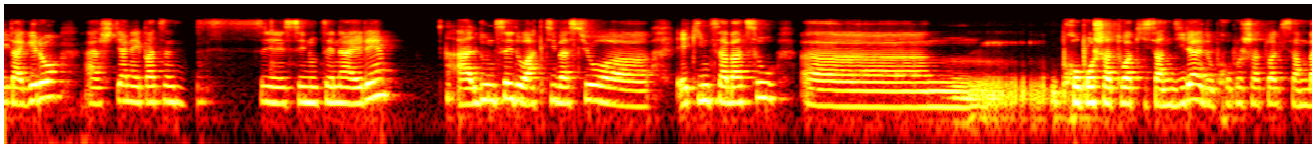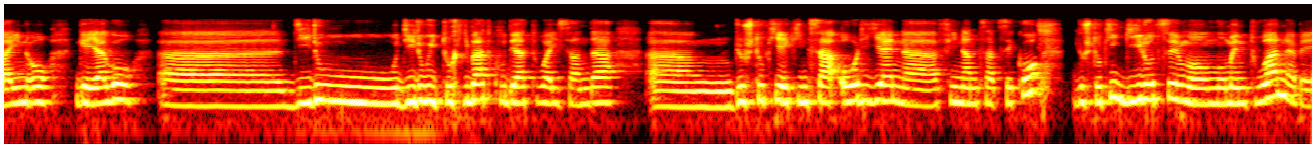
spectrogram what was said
Eta gero, hastean aipatzen zenutena ere, alduntze edo aktibazio uh, ekintza batzu uh, proposatuak izan dira edo proposatuak izan baino gehiago uh, diru, diru iturri bat kudeatua izan da um, justuki ekintza horien uh, finantzatzeko, justuki girotze momentuan be,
